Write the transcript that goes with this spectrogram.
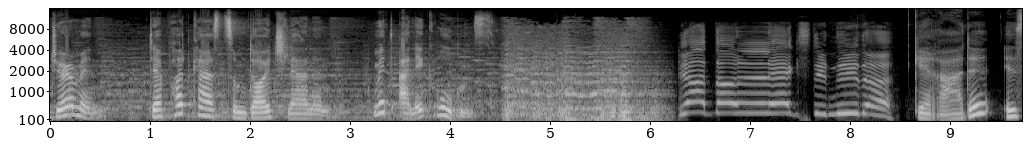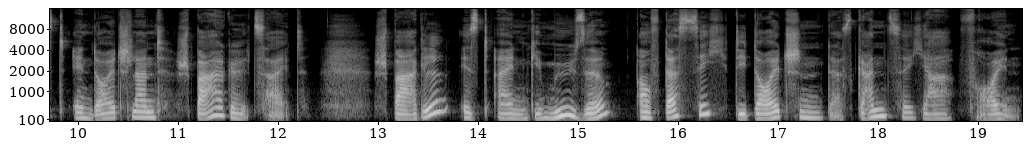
German, der Podcast zum Deutschlernen mit Annik Rubens. Ja, da legst du nieder. Gerade ist in Deutschland Spargelzeit. Spargel ist ein Gemüse, auf das sich die Deutschen das ganze Jahr freuen.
